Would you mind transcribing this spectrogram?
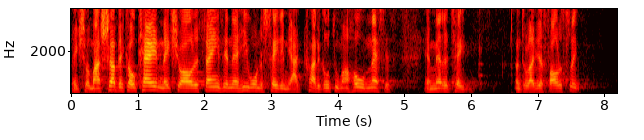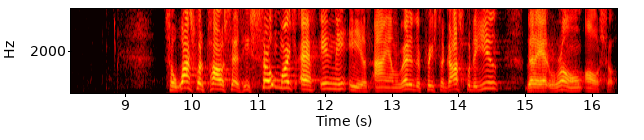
Make sure my subject okay, make sure all the things in there He want to say to me. I try to go through my whole message and meditate until I just fall asleep. So watch what Paul says. He's so much as in me is, I am ready to preach the gospel to you that at Rome also.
